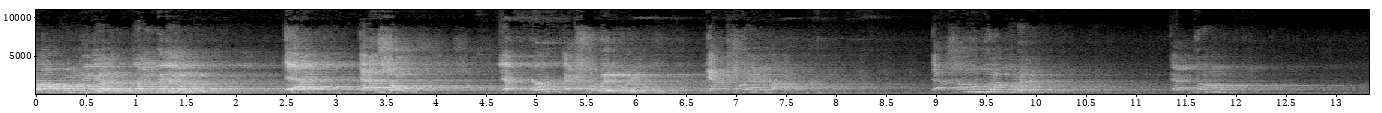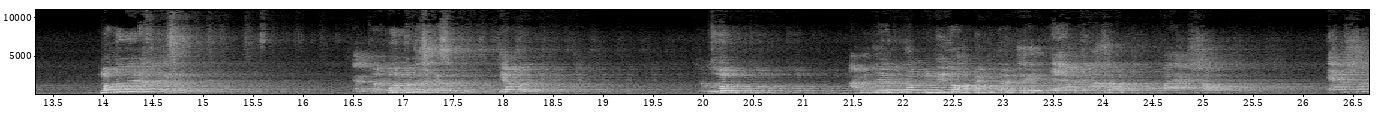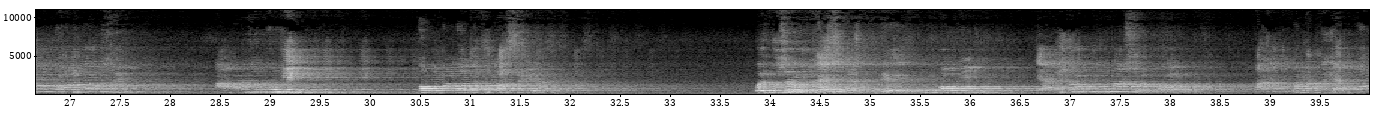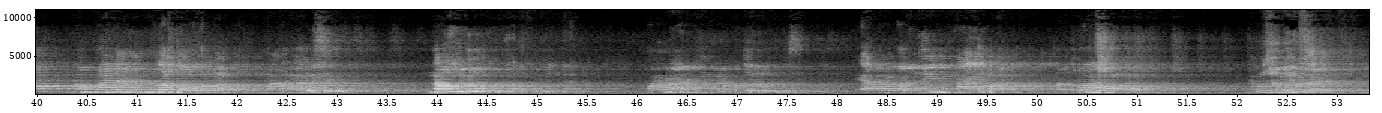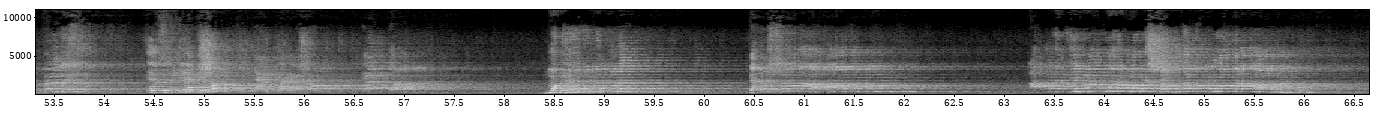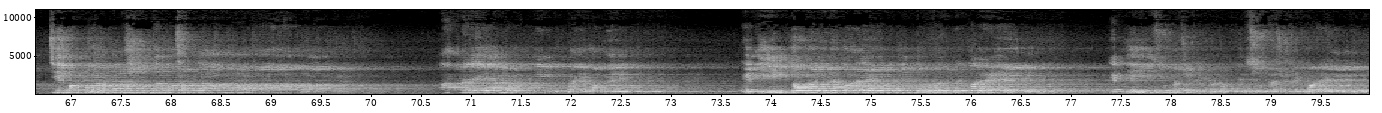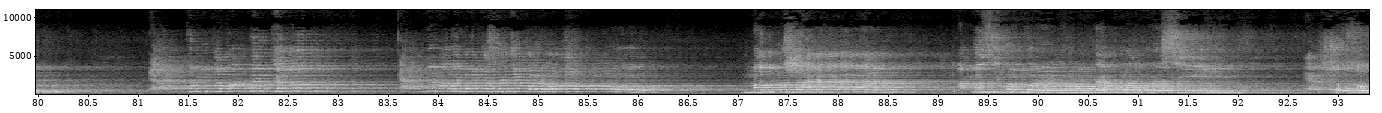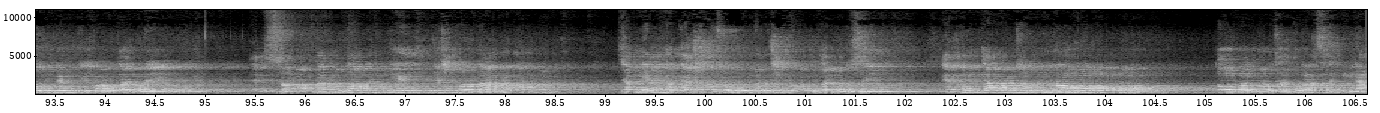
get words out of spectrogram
তার কমকে জানে? জানতে জানে এক, একশো। একটা, একশো বের করে একশো একটা। একশো গুণ করার পরে একজন মধুবীর কাছে গেছে। আমি তো এরকম নিজ অভিজ্ঞতাকে এক হাজার বা একশো। একশো লোক অর্ডার করছি আমার জন্য কি? কবার কথা তো আছে কিনা? ওই বুঝলো খাইছি এ, তুমি কবি একশো লোক তুমি আসো এত লোক মানে আমি বুঝতে পারব না না এটি ছোটাছুটি মোটামুটি ছোটাছুটি করে আমি জীবন করে অপরাধ করেছি। একশো ব্যক্তি করে, একজন আপনার মতো আপনি জিজ্ঞেস করলাম এখন কি আমার জন্য তবা দরজা খোলা আছে কিনা?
